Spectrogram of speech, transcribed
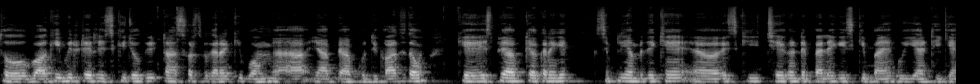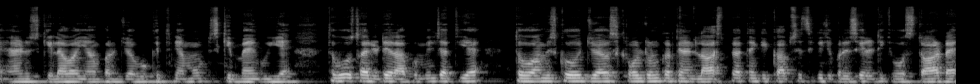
तो बाकी भी डिटेल इसकी जो कि ट्रांसफ़र्स वगैरह की वो हम यहाँ पे आपको दिखा देता हूँ। कि इस पर आप क्या करेंगे? सिंपली यहाँ पे देखें इसकी छः घंटे पहले की इसकी बैंक हुई है, ठीक है? एंड उसके अलावा यहाँ पर जो है वो कितनी अमाउंट इसकी बैंक हुई है? तो वो सारी डिटेल आपको मिल जाती है। तो हम इसको जो है स्क्रॉल डाउन करते हैं एंड लास्ट पे आते हैं कि कब से इसकी जो प्रेस है वो स्टार्ट है।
